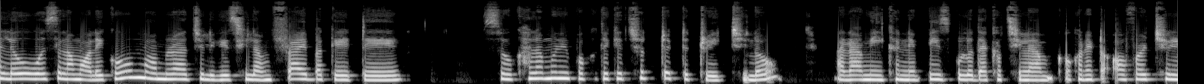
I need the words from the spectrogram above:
হ্যালো আসসালামু আলাইকুম আমরা চলে গেছিলাম ফ্রাই বাকেটে সো খালামনির পক্ষ থেকে ছোট্ট একটা ট্রিট ছিল। আর আমি এখানে পিসগুলো দেখাচ্ছিলাম। ওখানে একটা অফার ছিল।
